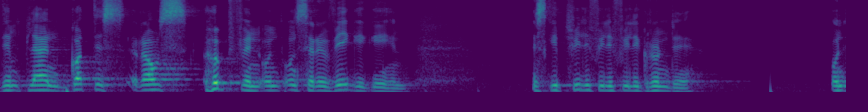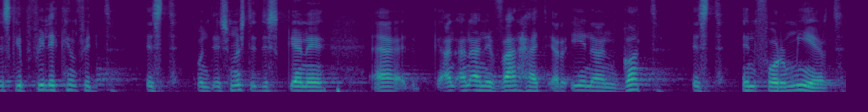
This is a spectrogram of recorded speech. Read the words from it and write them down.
dem Plan Gottes raushüpfen und unsere Wege gehen. Es gibt viele, viele, viele Gründe. Und es gibt viele Kämpfe ist. Und ich möchte dich gerne äh, an, an eine Wahrheit erinnern. Gott ist informiert,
